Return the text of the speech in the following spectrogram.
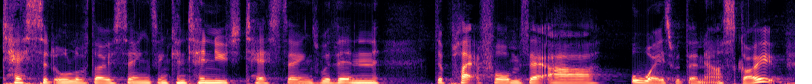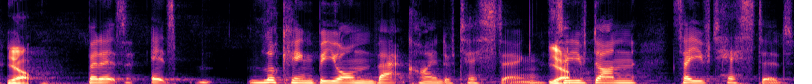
tested all of those things and continue to test things within the platforms that are always within our scope. Yeah. But it's it's looking beyond that kind of testing. Yeah. So you've done say you've tested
